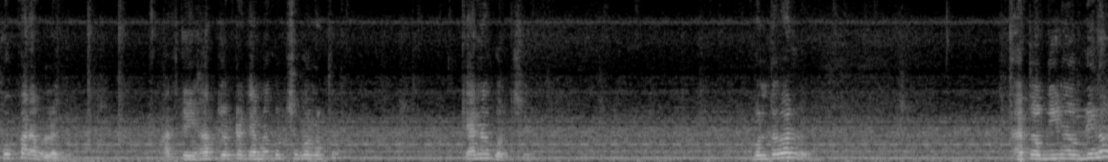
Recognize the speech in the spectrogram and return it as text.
খুব খারাপ লাগে। আজকে এই হাত জোরটা কেন করছে বলো তো? কেন করছে? বলতে পারবে? এতদিন অবধি না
